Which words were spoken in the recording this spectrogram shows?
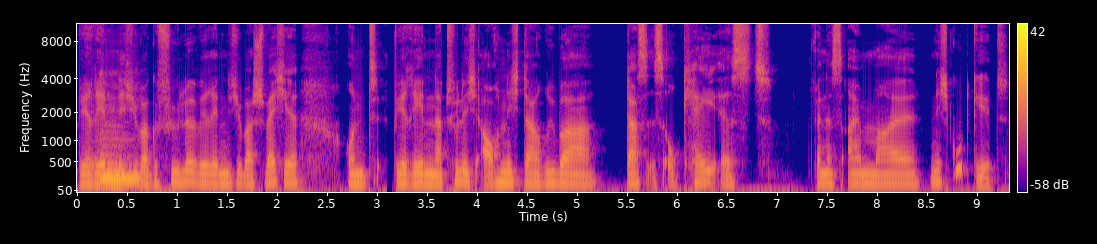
Wir reden mhm. nicht über Gefühle, wir reden nicht über Schwäche. Und wir reden natürlich auch nicht darüber, dass es okay ist, wenn es einem mal nicht gut geht.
